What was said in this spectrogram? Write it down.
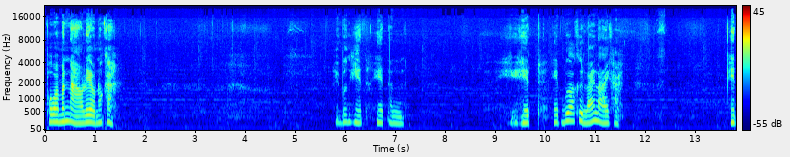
เพราะว่ามันหนาวแล้วเนาะค่ะ ให้เบิ่งเห็ดเห็ดอันเห็ดเห็ดเบื่อขึ้นหลายๆค่ะ เห็ด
